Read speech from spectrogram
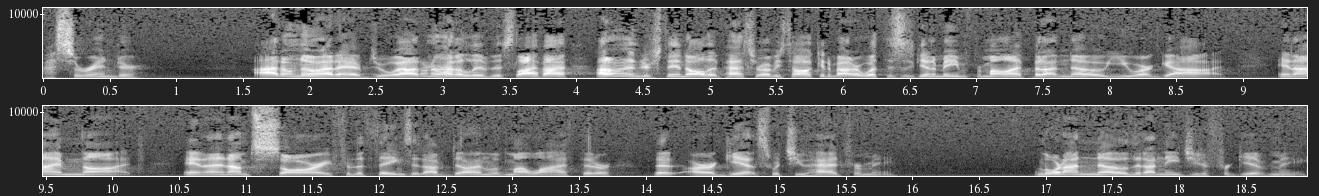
I surrender. I don't know how to have joy. I don't know how to live this life. I, I don't understand all that Pastor Robbie's talking about or what this is going to mean for my life, but I know you are God, and I am not. And, and I'm sorry for the things that I've done with my life that are, that are against what you had for me. And Lord, I know that I need you to forgive me.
